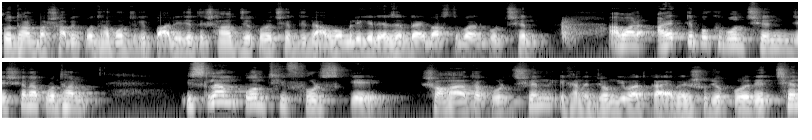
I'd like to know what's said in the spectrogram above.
প্রধান বা সাবেক প্রধানমন্ত্রীকে পালিয়ে যেতে সাহায্য করেছেন, তিনি আওয়ামী লীগের এজেন্ডায় বাস্তবায়ন করছেন। আবার আরেকটি পক্ষ বলছেন যে সেনা প্রধান ইসলামপন্থী ফোর্সকে সহায়তা করছেন, এখানে জঙ্গিবাদ কায়েমের সুযোগ করে দিচ্ছেন।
